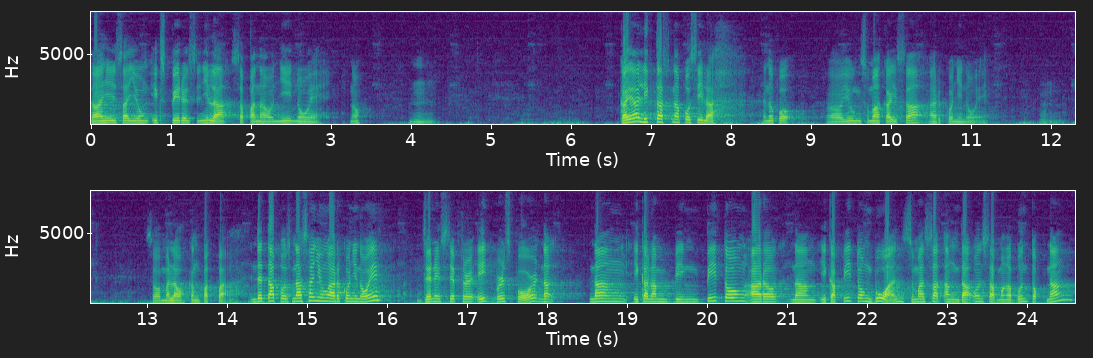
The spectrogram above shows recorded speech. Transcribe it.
Dahil sa yung experience nila sa panahon ni Noe, no? Hmm. Kaya ligtas na po sila. Ano po? Uh, yung sumakay sa arko ni Noe. Hmm. So, malawak kang pakpa. And then tapos, nasan yung arko ni Noe? Genesis chapter 8 verse 4, na, ng ikalambing pitong araw ng ikapitong buwan, sumasat ang daon sa mga buntok ng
